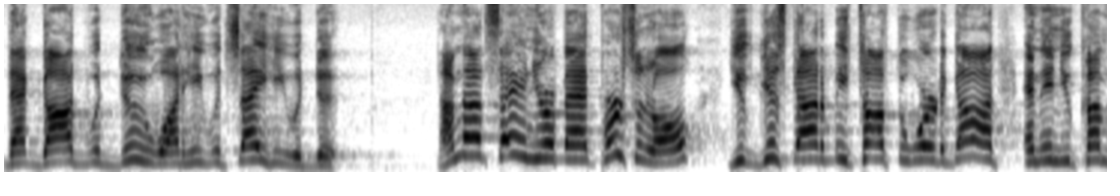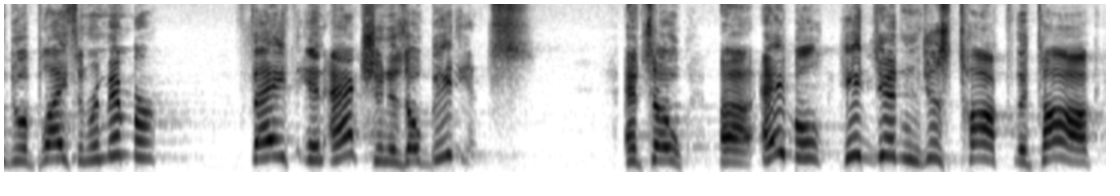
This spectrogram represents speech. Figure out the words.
that God would do what he would say he would do. Now, I'm not saying you're a bad person at all. You've just got to be taught the Word of God, and then you come to a place. And remember, faith in action is obedience. And so, uh, Abel, he didn't just talk the talk,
